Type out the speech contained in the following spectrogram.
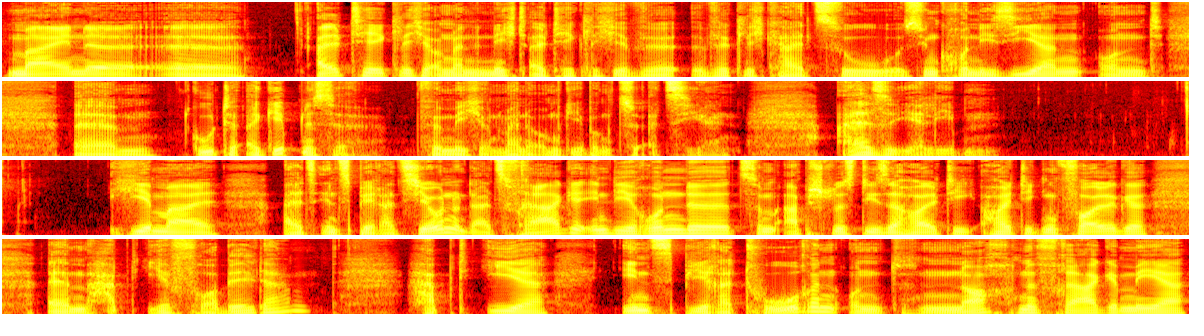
meine äh, alltägliche und meine nicht alltägliche Wirklichkeit zu synchronisieren und ähm, gute Ergebnisse für mich und meine Umgebung zu erzielen. Also ihr Lieben, hier mal als Inspiration und als Frage in die Runde zum Abschluss dieser heutigen Folge. Ähm, habt ihr Vorbilder? Habt ihr Inspiratoren? Und noch eine Frage mehr.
